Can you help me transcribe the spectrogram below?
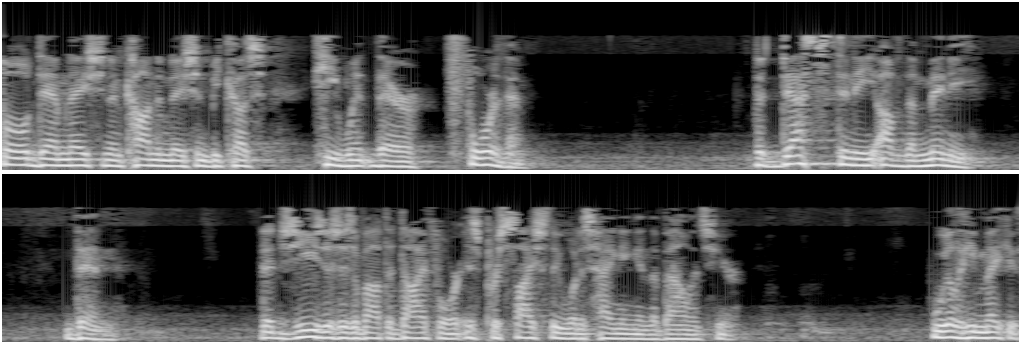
full damnation and condemnation because he went there for them. The destiny of the many, then, that Jesus is about to die for is precisely what is hanging in the balance here. Will he make it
